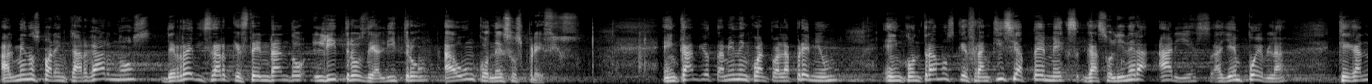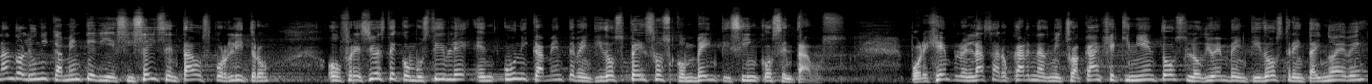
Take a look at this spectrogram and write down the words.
al menos para encargarnos de revisar que estén dando litros de a litro aún con esos precios. En cambio, también en cuanto a la premium, encontramos que franquicia Pemex, gasolinera Aries, allá en Puebla, que ganándole únicamente 16 centavos por litro, ofreció este combustible en únicamente 22 pesos con 25 centavos. Por ejemplo, en Lázaro Cárdenas, Michoacán, G500 lo dio en 22.39,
